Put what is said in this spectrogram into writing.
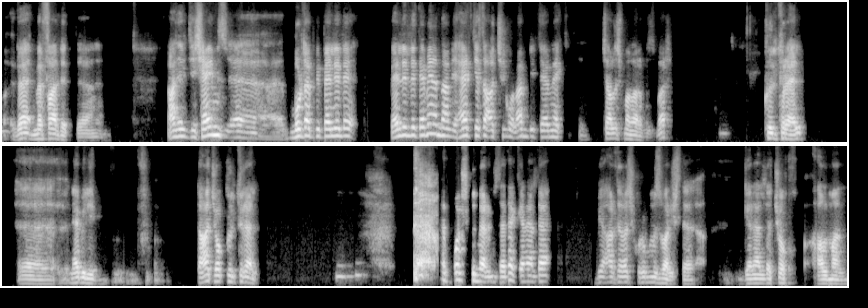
Ve vefat etti yani. Hani şeyimiz e, burada bir belirli belirli demeyen de hani herkese açık olan bir dernek çalışmalarımız var. Kültürel, e, ne bileyim, daha çok kültürel. Boş günlerimizde de genelde bir arkadaş grubumuz var işte. Genelde çok Alman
